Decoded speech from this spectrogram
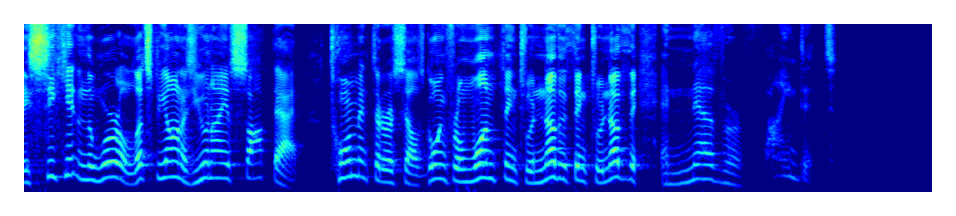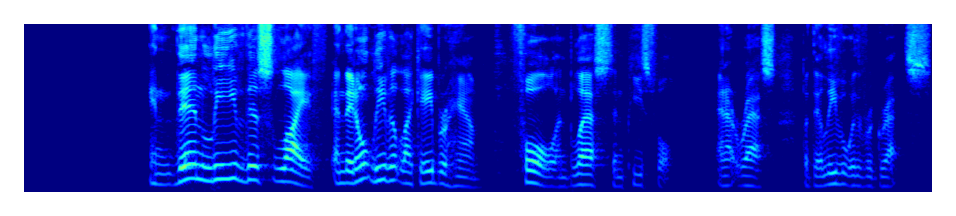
They seek it in the world. Let's be honest, you and I have sought that, tormented ourselves, going from one thing to another thing to another thing, and never find it. And then leave this life, and they don't leave it like Abraham, full and blessed and peaceful and at rest, but they leave it with regrets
